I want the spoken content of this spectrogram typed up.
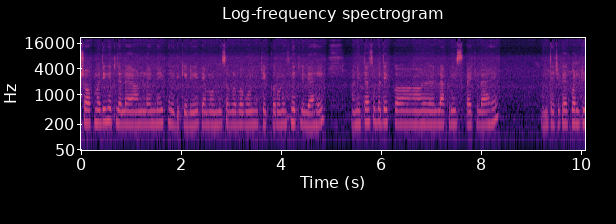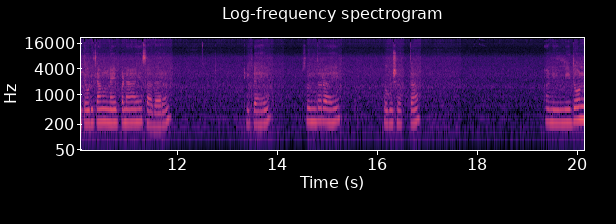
शॉपमध्ये घेतलेलं आहे. ऑनलाईन नाही खरेदी केली आहे. त्यामुळे मी सगळं बघून चेक करूनच घेतलेले आहे. आणि त्यासोबत एक लाकडी स्पॅच्युला आहे. आणि त्याची काही क्वालिटी तेवढी चांगली नाही पण आहे साधारण. ठीक आहे. सुंदर आहे. बघू शकता. आणि मी दोन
